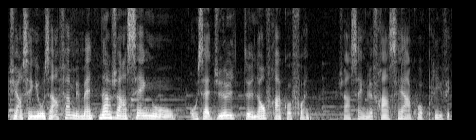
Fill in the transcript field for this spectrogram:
J'ai enseigné aux enfants, mais maintenant j'enseigne aux, adultes non francophones. J'enseigne le français en cours privé.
